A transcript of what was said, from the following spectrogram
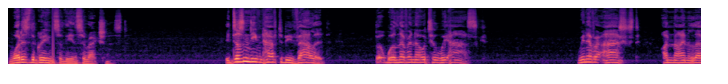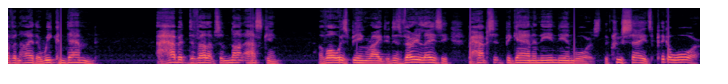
What is the grievance of the insurrectionist? It doesn't even have to be valid, but we'll never know till we ask. We never asked on 9 11 either. We condemned. A habit develops of not asking, of always being right. It is very lazy. Perhaps it began in the Indian Wars, the Crusades. Pick a war.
